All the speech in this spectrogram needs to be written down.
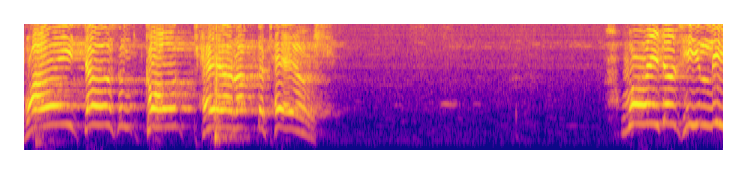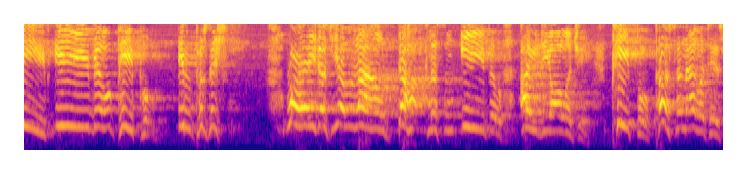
Why doesn't God tear up the tares? Why does He leave evil people in position? Why does he allow darkness and evil ideology, people, personalities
